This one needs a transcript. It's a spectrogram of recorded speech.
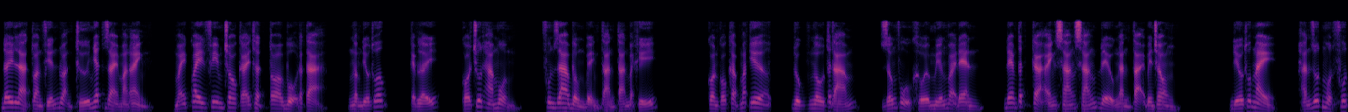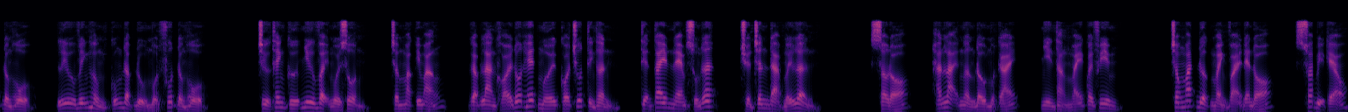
Đây là toàn phiến đoạn thứ nhất dài màn ảnh, máy quay phim cho cái thật to bộ đặc tả ngầm điếu thuốc, kẹp lấy, có chút há mồm, phun ra bồng bềnh tán tán bạch khí. Còn có cặp mắt kia, đục ngầu tất tám giống phủ khối miếng vải đen, đem tất cả ánh sáng sáng đều ngăn tại bên trong. Điếu thuốc này, hắn rút một phút đồng hồ, lưu vĩnh hồng cũng đập đủ một phút đồng hồ. Trừ thanh cứ như vậy ngồi xổm, trầm mặc im mắng gặp làn khói đốt hết mới có chút tinh thần, tiện tay ném xuống đất, chuyển chân đạp mấy lần. Sau đó, hắn lại ngẩng đầu một cái, nhìn thẳng máy quay phim. Trong mắt được mảnh vải đen đó, xoát bị kéo.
